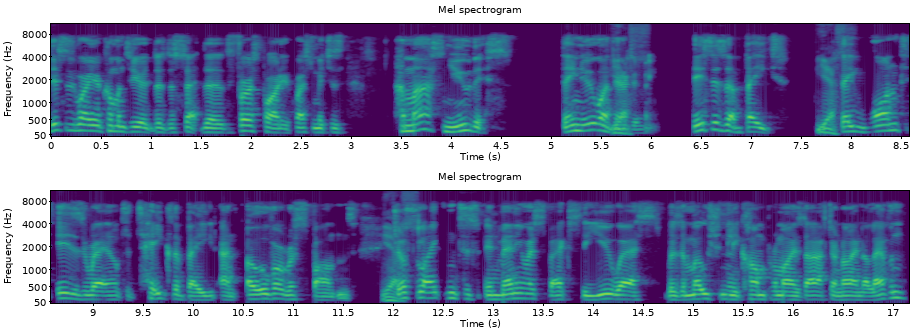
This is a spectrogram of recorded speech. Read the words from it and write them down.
this is where you're coming to your, the, the, the first part of your question, which is Hamas knew this. They knew what yes. they're doing. This is a bait. Yes. They want Israel to take the bait and over respond. Yes. Just like in, in many respects, the US was emotionally compromised after 9 11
